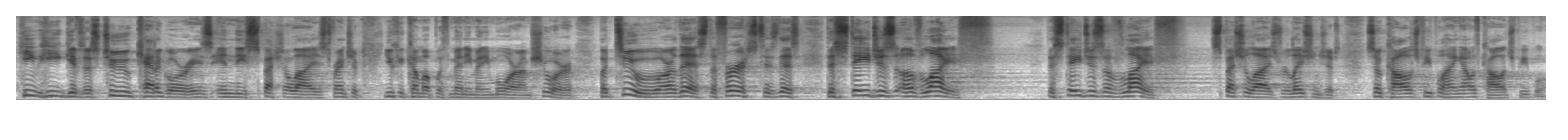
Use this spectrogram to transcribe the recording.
he, he gives us two categories in these specialized friendships. You could come up with many, many more, I'm sure. But two are this. The first is this the stages of life. The stages of life, specialized relationships. So college people hang out with college people,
